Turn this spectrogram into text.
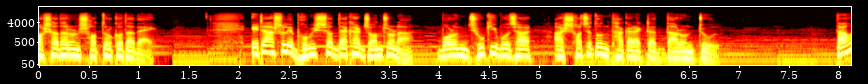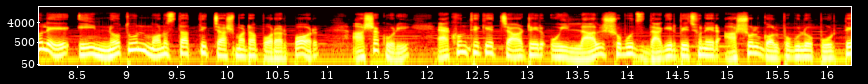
অসাধারণ সতর্কতা দেয়। এটা আসলে ভবিষ্যৎ দেখার যন্ত্রণা, বরং ঝুঁকি বোঝার আর সচেতন থাকার একটা দারুণ টুল তাহলে এই নতুন মনস্তাত্ত্বিক চশমাটা পড়ার পর আশা করি এখন থেকে চার্টের ওই লাল সবুজ দাগের পেছনের আসল গল্পগুলো পড়তে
